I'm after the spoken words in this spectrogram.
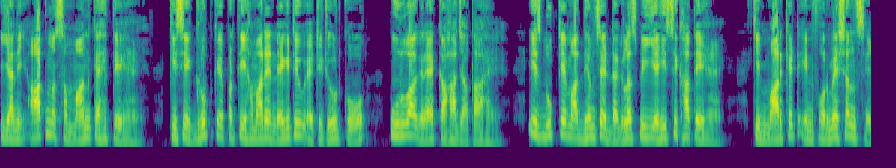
यानी आत्मसम्मान कहते हैं। किसी ग्रुप के प्रति हमारे नेगेटिव एटीट्यूड को पूर्वाग्रह कहा जाता है। इस बुक के माध्यम से डगलस भी यही सिखाते हैं कि मार्केट इंफॉर्मेशन से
